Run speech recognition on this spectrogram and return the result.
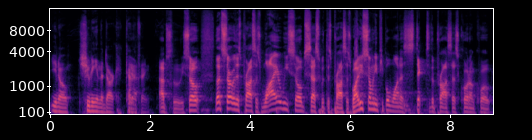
you know shooting in the dark kind yeah, of thing. absolutely. So let's start with this process. Why are we so obsessed with this process? Why do so many people want to stick to the process quote unquote?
